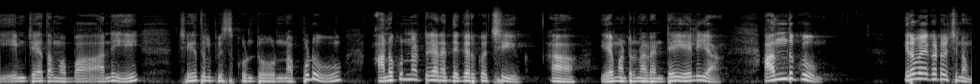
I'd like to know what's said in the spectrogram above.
ఏం చేద్దామబ్బా అని చేతులు పిసుకుంటూ ఉన్నప్పుడు అనుకున్నట్టుగానే దగ్గరకు వచ్చి ఏమంటున్నాడంటే ఏలియా అందుకు ఇరవై ఒకటి వచ్చినాం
